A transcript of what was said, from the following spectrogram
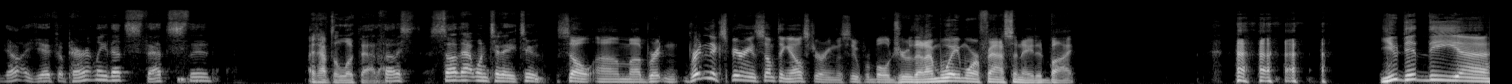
Yeah, yeah, apparently that's that's the. I'd have to look that I up. thought I s- saw that one today too. So, um, uh, Britton, Britton experienced something else during the Super Bowl, Drew, that I'm way more fascinated by. you did the uh,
